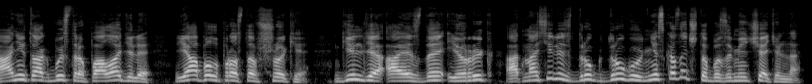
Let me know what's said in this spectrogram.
Они так быстро поладили, я был просто в шоке. Гильдия АСД и РЫК относились друг к другу не сказать, чтобы замечательно,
